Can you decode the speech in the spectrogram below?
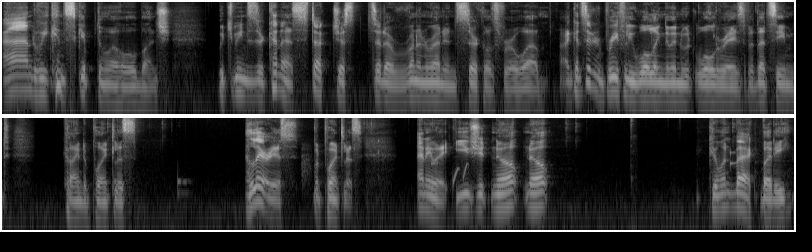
and we can skip them a whole bunch. Which means they're kind of stuck just sort of running around in circles for a while. I considered briefly walling them in with wallraise, but that seemed kind of pointless. Hilarious, but pointless. Anyway, you should... Nope, nope. Coming back, buddy.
